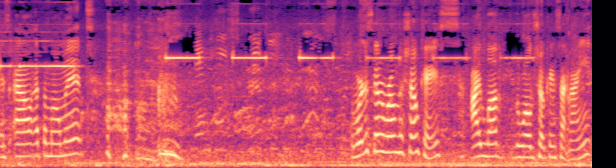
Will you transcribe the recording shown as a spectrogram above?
is out at the moment. and we're just gonna roam the showcase. I love the World Showcase at night.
